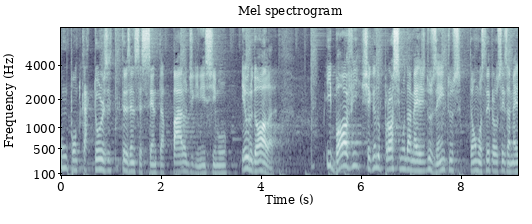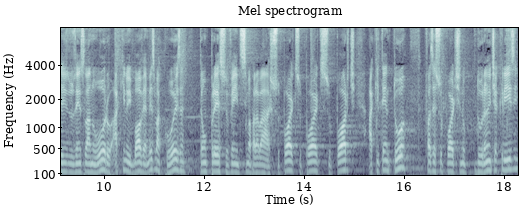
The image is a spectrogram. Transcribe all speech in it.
1.14360 para o digníssimo euro dólar. Ibov chegando próximo da média de 200. Então mostrei para vocês a média de 200 lá no ouro. Aqui no Ibov é a mesma coisa. Então o preço vem de cima para baixo, suporte, suporte, suporte. Aqui tentou fazer suporte no, durante a crise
